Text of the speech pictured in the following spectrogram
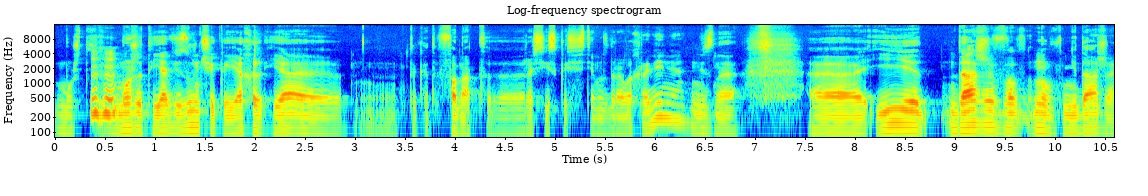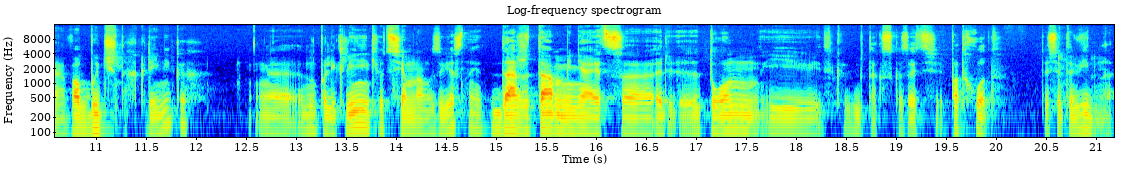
может, угу. может, я везунчик, и я, я так это, фанат э, российской системы здравоохранения, не знаю. Э, и даже, в, ну, не даже, а в обычных клиниках, э, ну, поликлиники, вот всем нам известные, даже там меняется тон и, как бы так сказать, подход. То есть это видно.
